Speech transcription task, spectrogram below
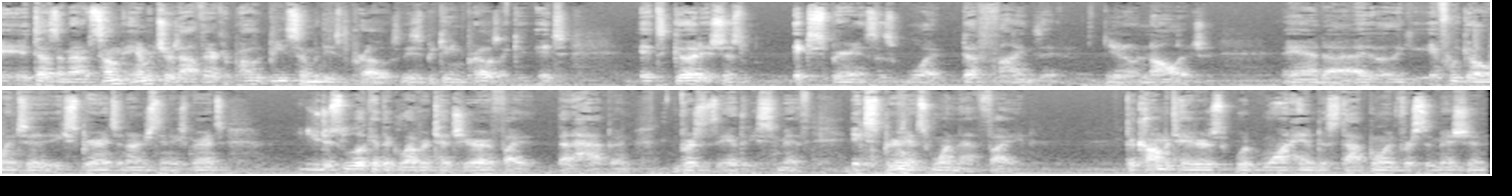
it, doesn't matter. Some amateurs out there could probably beat some of these pros, these beginning pros. Like it's it's good. It's just experience is what defines it. You know, knowledge. And uh, if we go into experience and understand experience, you just look at the Glover Teixeira fight that happened versus Anthony Smith. Experience won that fight. The commentators would want him to stop going for submission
